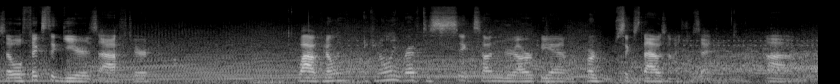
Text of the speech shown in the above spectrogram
So we'll fix the gears after. Wow, it can only, it can only rev to 600 RPM, or 6,000 I should say. Um,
